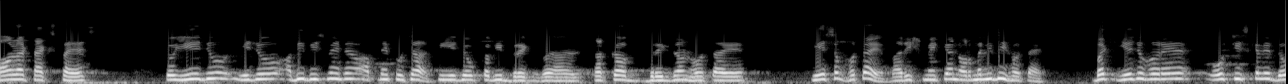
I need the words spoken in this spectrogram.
ऑल आर टैक्स पेयर्स तो ये जो ये जो अभी बीच में आपने पूछा कि ये जो कभी ब्रेक ट्रक का ब्रेक डाउन होता है, ये सब होता है? बारिश में क्या नॉर्मली भी होता है? बट ये जो हो रहा है, वो चीज़ के लिए दो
